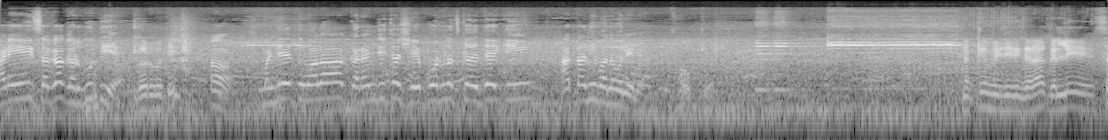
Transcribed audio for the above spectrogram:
आणि सगळं घरगुती आहे. घरगुती? हो. म्हणजे तुम्हाला करंजीच्या शेपवरूनच कळतंय की हाताने बनवलेले ओके. नक्की विजिटिंग करा. गल्ली स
